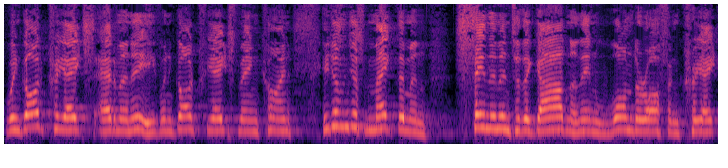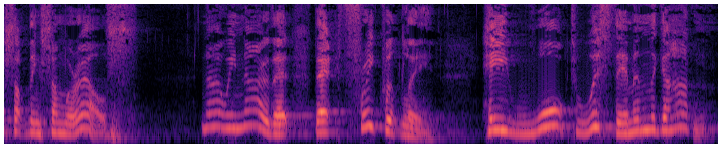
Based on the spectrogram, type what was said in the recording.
When God creates Adam and Eve, when God creates mankind, He doesn't just make them and send them into the garden and then wander off and create something somewhere else. No, we know that, that frequently He walked with them in the garden.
